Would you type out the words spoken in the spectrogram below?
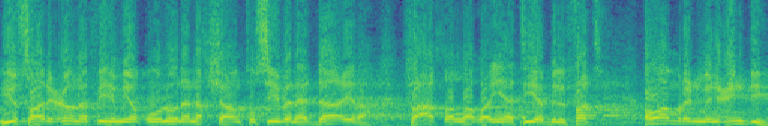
yusaaricuuna fihim yaquuluuna nakhsha an tusiibana daa'ira facasa allahu an yaatiya bilfatx aw amrin min cindih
